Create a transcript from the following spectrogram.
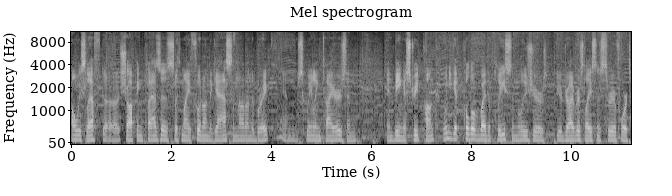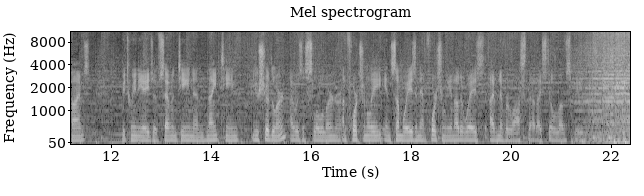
Always left uh, shopping plazas with my foot on the gas and not on the brake and squealing tires and and being a street punk. When you get pulled over by the police and lose your, your driver's license three or four times between the age of 17 and 19, you should learn. I was a slow learner. Unfortunately, in some ways, and unfortunately in other ways, I've never lost that. I still love speed.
